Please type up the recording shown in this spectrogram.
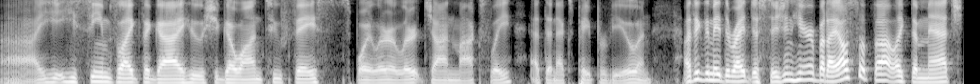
Uh, he, he seems like the guy who should go on to face, spoiler alert, Jon Moxley at the next pay per view. And I think they made the right decision here, but I also thought like the match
